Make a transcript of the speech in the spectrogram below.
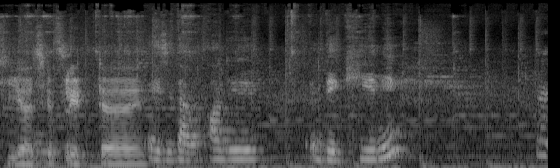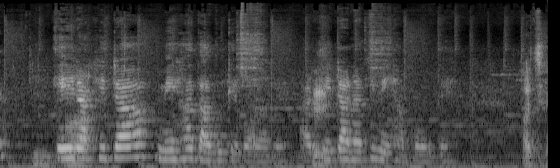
কি আছে প্লেটটায়? এই যে দাও আগে দেখিয়ে নি। এই রাখিটা মেহা দাদুকে পরাবে আর। এটা নাকি মেহা পরবে আচ্ছা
